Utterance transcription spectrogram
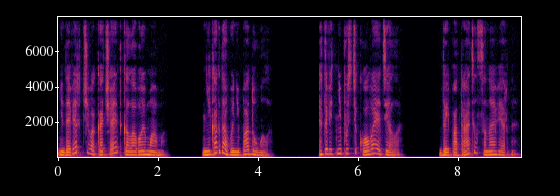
Недоверчиво качает головой мама. Никогда бы не подумала. Это ведь не пустяковое дело. Да и потратился, наверное.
